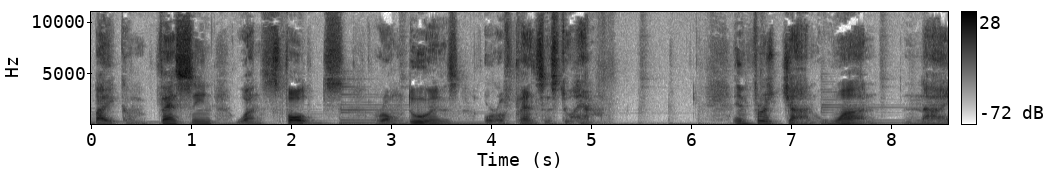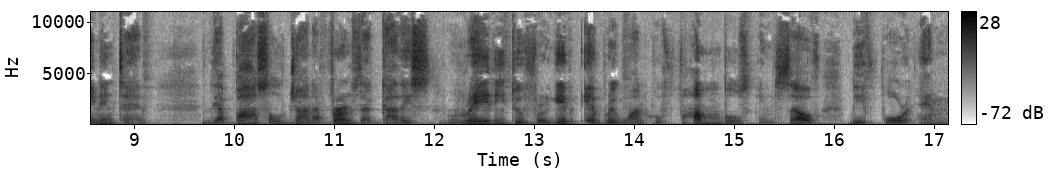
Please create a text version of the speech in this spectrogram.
by confessing one's faults, wrongdoings, or offenses to Him. In 1 John 1 9 and 10, the Apostle John affirms that God is ready to forgive everyone who humbles himself before him.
